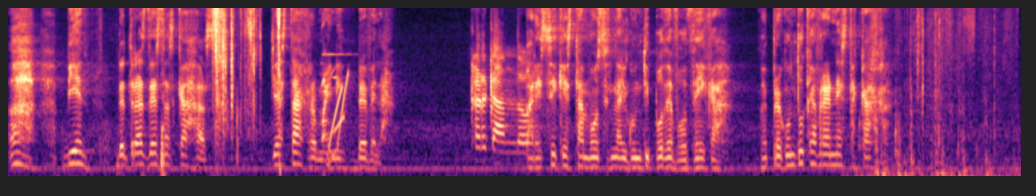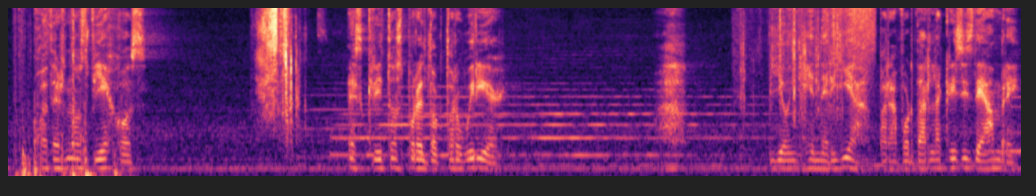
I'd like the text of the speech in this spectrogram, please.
Ah, bien, detrás de esas cajas. Ya está, Hermione, bébela. Cargando. Parece que estamos en algún tipo de bodega. Me pregunto qué habrá en esta caja. Cuadernos viejos. Escritos por el Dr. Whittier. Ah, Bioingeniería para abordar la crisis de hambre.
